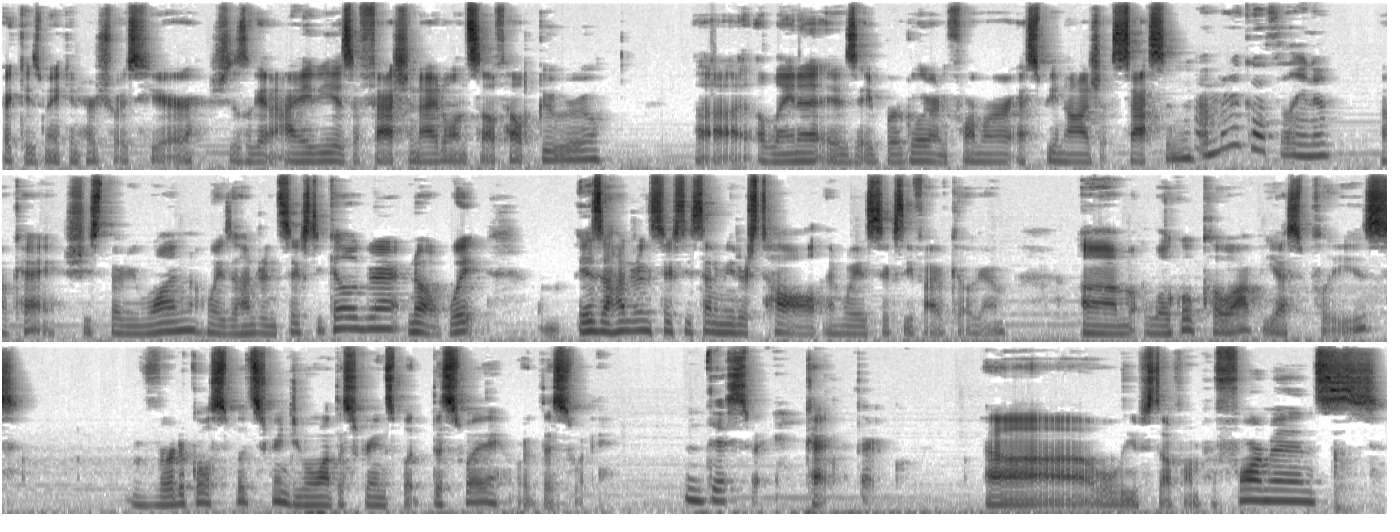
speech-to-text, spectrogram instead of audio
Becky's making her choice here. She's looking at Ivy as a fashion idol and self-help guru. Uh, Elena is a burglar and former espionage assassin. I'm gonna go with Elena. Okay, she's 31, weighs 160 kilogram. No, wait, is 160 centimeters tall and weighs 65 kilogram. Um, local co-op, yes, please. Vertical split screen. Do you want the screen split this way or this way? This way. Okay. Vertical. Uh, we'll leave stuff on performance.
